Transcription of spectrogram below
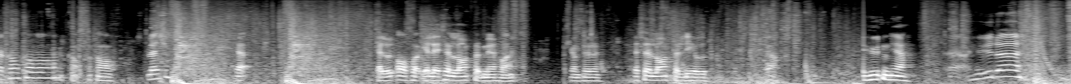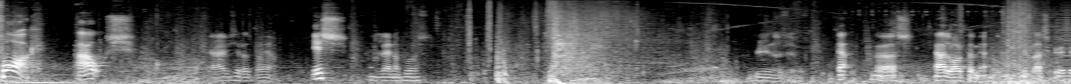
Ja, kom, kom, kom. Kom, kom, kom. Splash. Ja. Jeg, overfor, jeg læser launchpad mere for mig. Kom til det. Jeg sætter launchpad lige herude. Ja. I hytten her. Ja, hytte. Fuck! Ouch! Ja, vi sætter os bare her. Yes. Han lander på os. Vi bliver nødt til. Ja, det gør jeg også. Jeg har launchpad mere. Det er bare skørt.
